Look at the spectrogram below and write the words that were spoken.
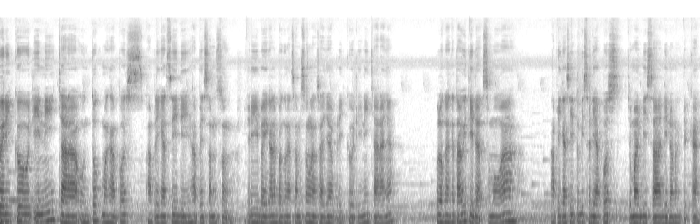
Berikut ini cara untuk menghapus aplikasi di HP Samsung. Jadi bagi kalian pengguna Samsung langsung saja berikut ini caranya. Perlu kalian ketahui tidak semua aplikasi itu bisa dihapus, cuma bisa dinonaktifkan.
